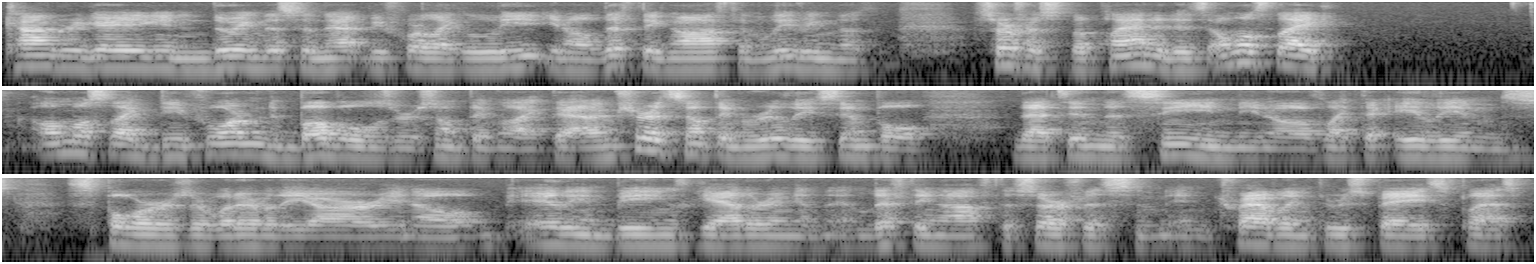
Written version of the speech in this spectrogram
congregating and doing this and that before like you know lifting off and leaving the surface of the planet is almost like almost like deformed bubbles or something like that. I'm sure it's something really simple that's in the scene, you know, of like the aliens spores or whatever they are, you know, alien beings gathering and, and lifting off the surface and, and traveling through space past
